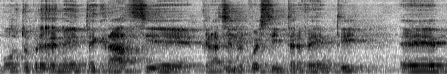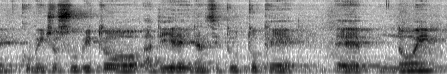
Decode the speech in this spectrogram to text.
Molto brevemente, grazie, grazie per questi interventi. Eh, comincio subito a dire innanzitutto che eh, noi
